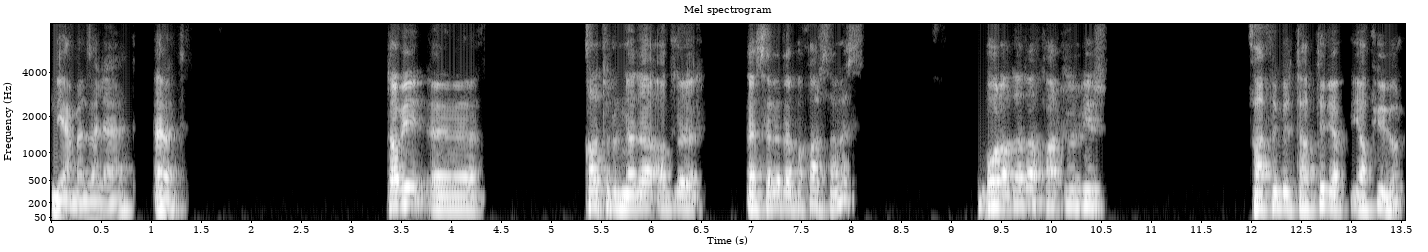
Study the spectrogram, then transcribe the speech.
ni'mel veled. Evet. Tabi e, Katrun adlı esere de bakarsanız orada da farklı bir farklı bir takdir yap, yapıyor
